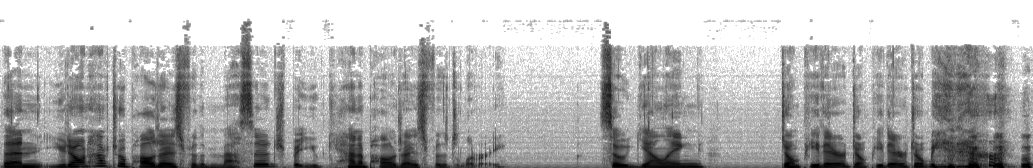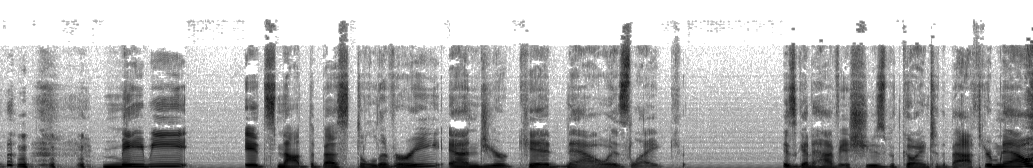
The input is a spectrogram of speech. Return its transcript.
then you don't have to apologize for the message, but you can apologize for the delivery. So yelling, don't pee there, don't pee there, don't pee there. Maybe it's not the best delivery and your kid now is like is going to have issues with going to the bathroom now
